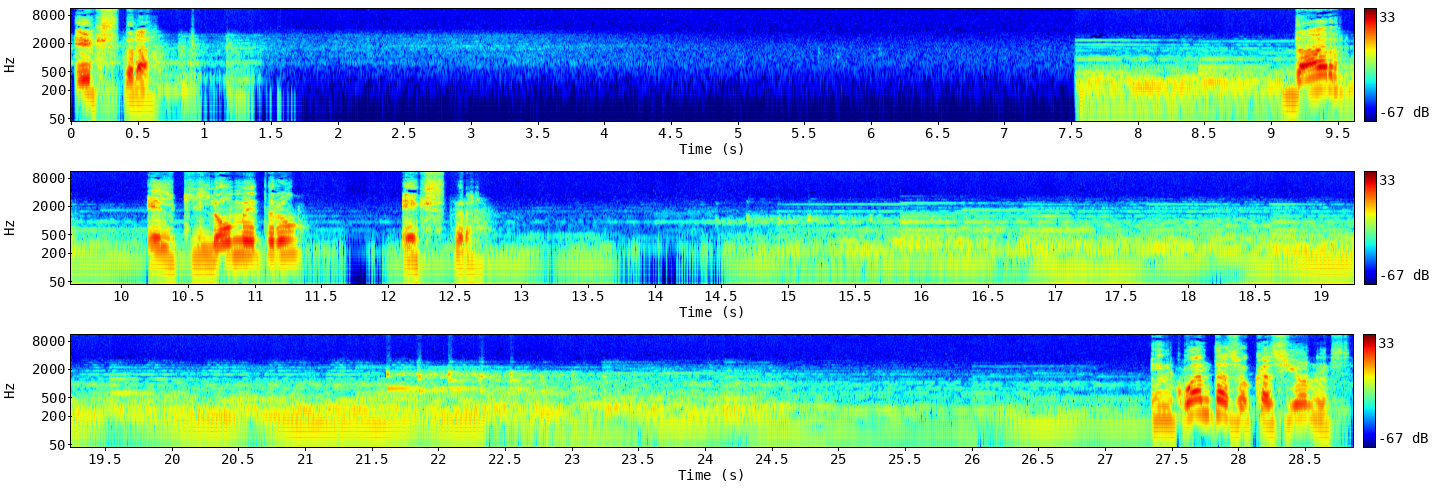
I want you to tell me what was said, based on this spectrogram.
extra. Dar el kilómetro extra. ¿En cuántas ocasiones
